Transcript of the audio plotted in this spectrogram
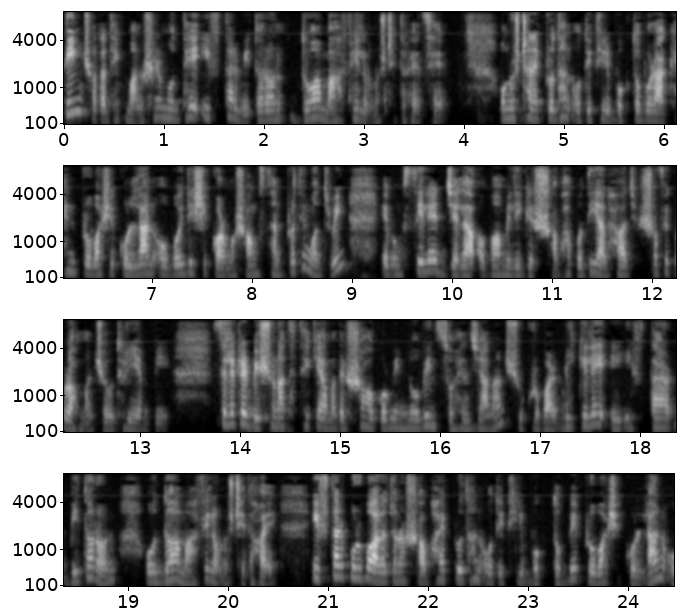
তিন শতাধিক মানুষের মধ্যে ইফতার বিতরণ দোয়া মাহফিল অনুষ্ঠিত হয়েছে। অনুষ্ঠানে প্রধান অতিথির বক্তব্য রাখেন প্রবাসী কল্যাণ ও বৈদেশিক কর্মসংস্থান প্রতিমন্ত্রী এবং সিলেট জেলা আওয়ামী লীগের সভাপতি আলহাজ শফিকুর রহমান চৌধুরী, এমপি। সিলেটের বিশ্বনাথ থেকে আমাদের সহকর্মী নবীন সোহেল জানান, শুক্রবার বিকেলে এই ইফতার বিতরণ ও দোয়া মাহফিল অনুষ্ঠিত হয়। ইফতার পূর্ব আলোচনা সভায় প্রধান অতিথির বক্তব্যে প্রবাসী কল্যাণ ও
